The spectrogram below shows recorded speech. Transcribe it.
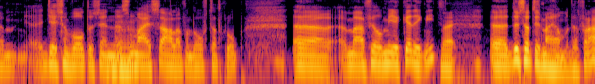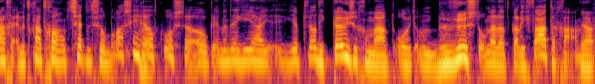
Um, Jason Walters en mm -hmm. Somaya Sala van de Hofstadgroep. maar veel meer ken ik niet. Nee. dus dat is mij helemaal de vraag. En het gaat gewoon ontzettend veel belastinggeld ja. kosten ook. En dan denk je, ja, je hebt wel die keuze gemaakt ooit om bewust om naar dat kalifaat te gaan. Ja.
